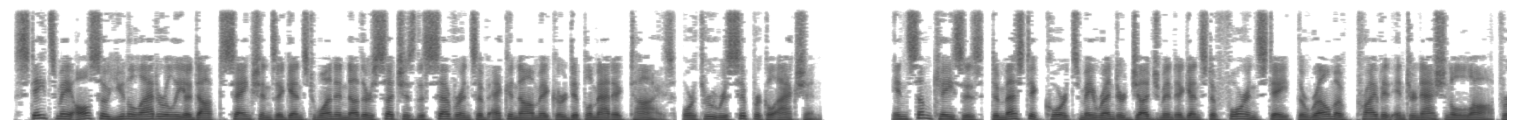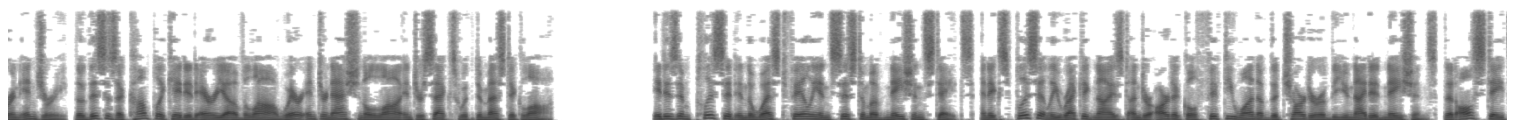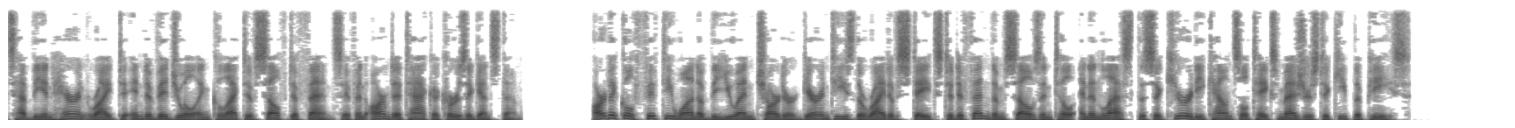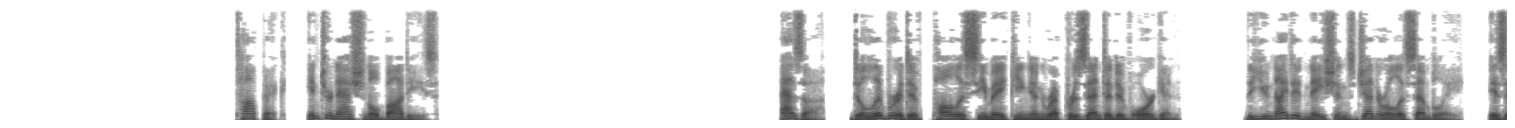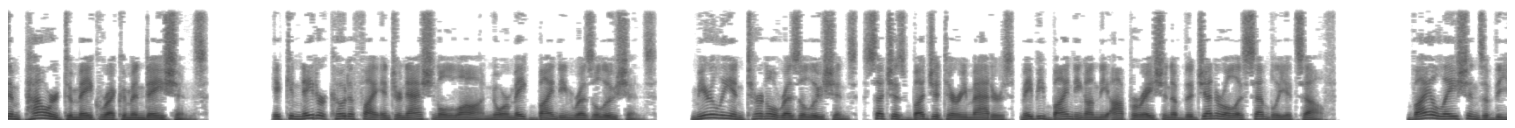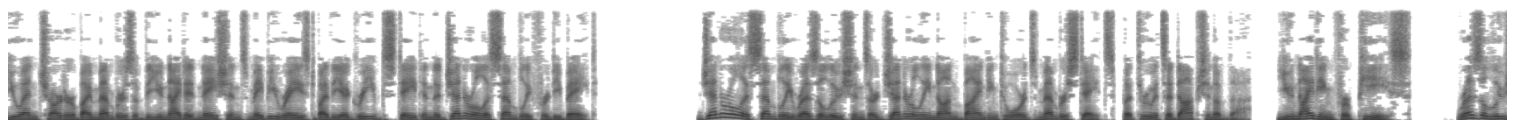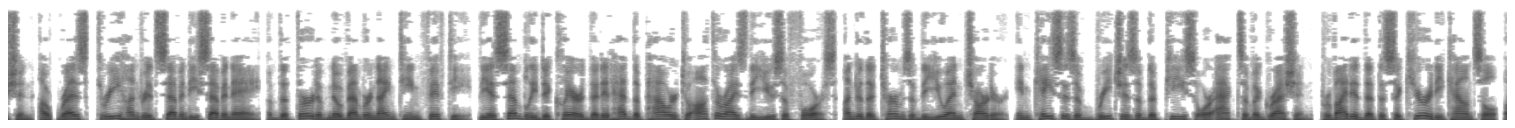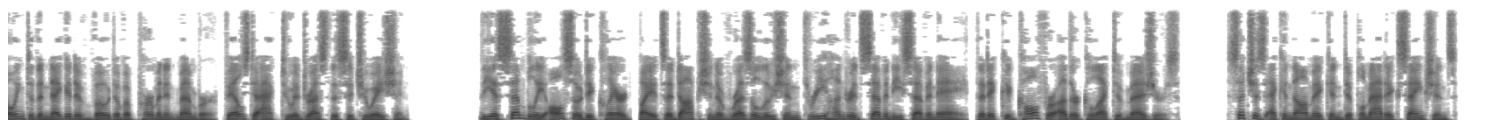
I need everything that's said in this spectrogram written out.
States may also unilaterally adopt sanctions against one another such as the severance of economic or diplomatic ties, or through reciprocal action. In some cases, domestic courts may render judgment against a foreign state the realm of private international law for an injury, though this is a complicated area of law where international law intersects with domestic law. It is implicit in the Westphalian system of nation-states, and explicitly recognized under Article 51 of the Charter of the United Nations, that all states have the inherent right to individual and collective self-defense if an armed attack occurs against them. Article 51 of the UN Charter guarantees the right of states to defend themselves until and unless the Security Council takes measures to keep the peace. Topic: International bodies As a deliberative, policymaking and representative organ, the United Nations General Assembly is empowered to make recommendations it can neither codify international law nor make binding resolutions. Merely internal resolutions, such as budgetary matters, may be binding on the operation of the General Assembly itself. Violations of the UN Charter by members of the United Nations may be raised by the aggrieved state in the General Assembly for debate. General Assembly resolutions are generally non-binding towards member states, but through its adoption of the «Uniting for Peace» Resolution A, Res. 377a, of 3 November 1950, the Assembly declared that it had the power to authorize the use of force, under the terms of the UN Charter, in cases of breaches of the peace or acts of aggression, provided that the Security Council, owing to the negative vote of a permanent member, fails to act to address the situation. The Assembly also declared, by its adoption of Resolution 377a, that it could call for other collective measures, such as economic and diplomatic sanctions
